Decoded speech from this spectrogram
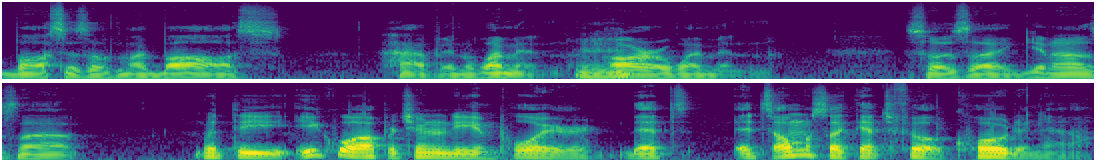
bosses of my boss have been women, Mhm. are women. So it's like you know, it's not. with the equal opportunity employer, that's it's almost like they have to fill a quota now.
